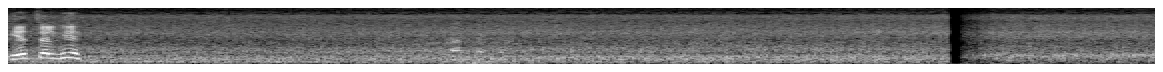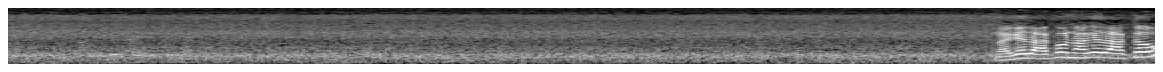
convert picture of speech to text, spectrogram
घे चल घे नागे दाखव नागे दाखव.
